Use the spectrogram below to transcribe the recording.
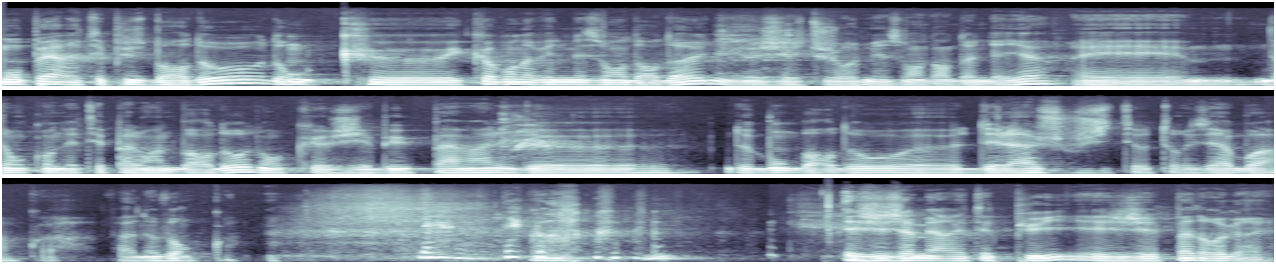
Mon père était plus Bordeaux, donc et comme on avait une maison en Dordogne, j'ai toujours une maison en Dordogne d'ailleurs, et donc on n'était pas loin de Bordeaux, donc j'ai bu pas mal de de bon Bordeaux euh, dès l'âge où j'étais autorisé à boire, quoi. Enfin, 9 ans, quoi. D'accord. Et j'ai jamais arrêté depuis et j'ai pas de regrets.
